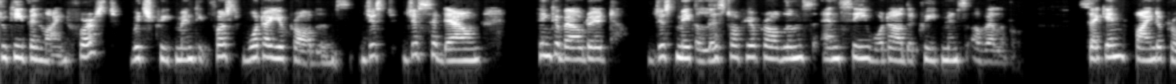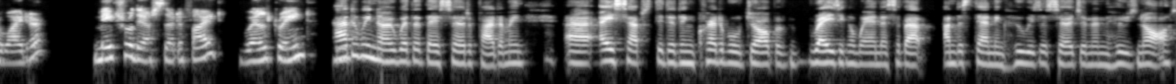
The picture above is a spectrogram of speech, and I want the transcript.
to keep in mind. First, which treatment? First, what are your problems? Just just sit down, think about it. Just make a list of your problems and see what are the treatments available. Second, find a provider. Make sure they are certified, well trained, how do we know whether they're certified? I mean, uh, ASAPS did an incredible job of raising awareness about understanding who is a surgeon and who's not.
